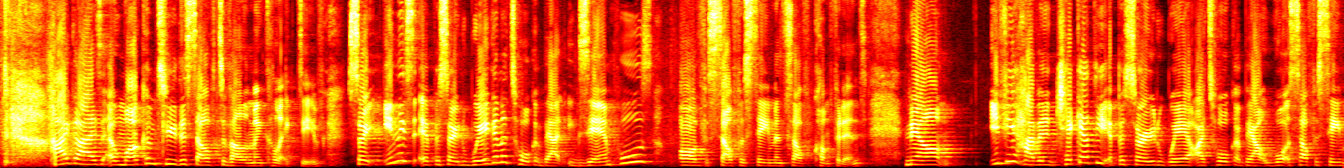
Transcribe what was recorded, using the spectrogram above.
Hi, guys, and welcome to the Self Development Collective. So, in this episode, we're going to talk about examples of self esteem and self confidence. Now, if you haven't, check out the episode where I talk about what self esteem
